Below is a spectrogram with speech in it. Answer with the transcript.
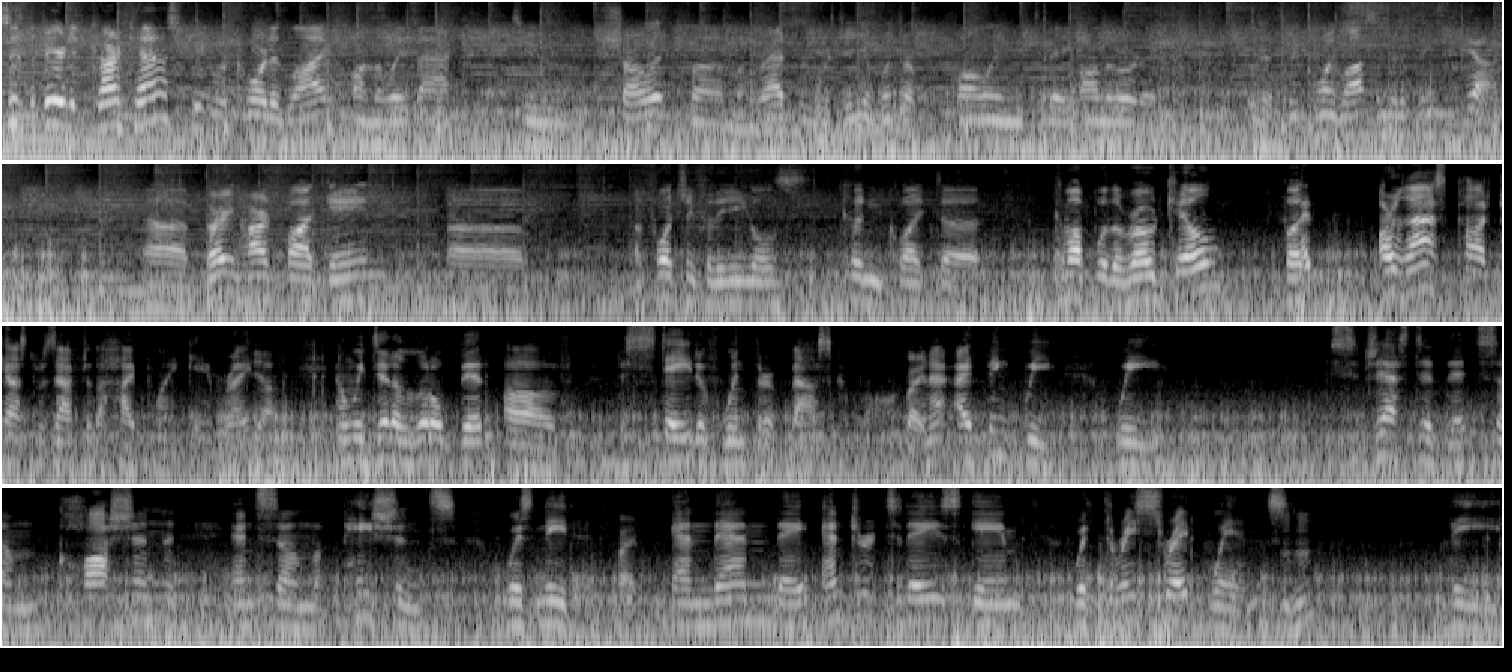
This is the Bearded Carcast being recorded live on the way back to Charlotte from Radford, Virginia. Winthrop falling today on the road. Was a three point loss in Mid Yeah. Uh, very hard fought game. Uh, unfortunately for the Eagles, couldn't quite uh, come up with a road kill. But I- our last podcast was after the High Point game, right? Yeah. And we did a little bit of the state of Winthrop basketball. Right. And I, I think we we suggested that some caution and some patience was needed. Right. And then they entered today's game with three straight wins. Mhm. the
